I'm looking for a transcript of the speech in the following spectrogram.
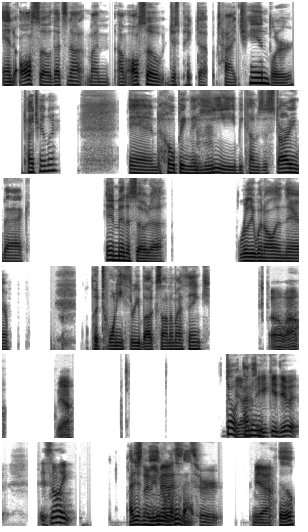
And also, that's not my I'm also just picked up Ty Chandler. Ty Chandler? And hoping that Mhm. he becomes the starting back in Minnesota. Really went all in there. Put 23 bucks on him, I think. Oh wow. Yeah. Don't Yeah. I mean he could do it. It's not like I just I need mean a running Mattison's back. hurt. Yeah. Who?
